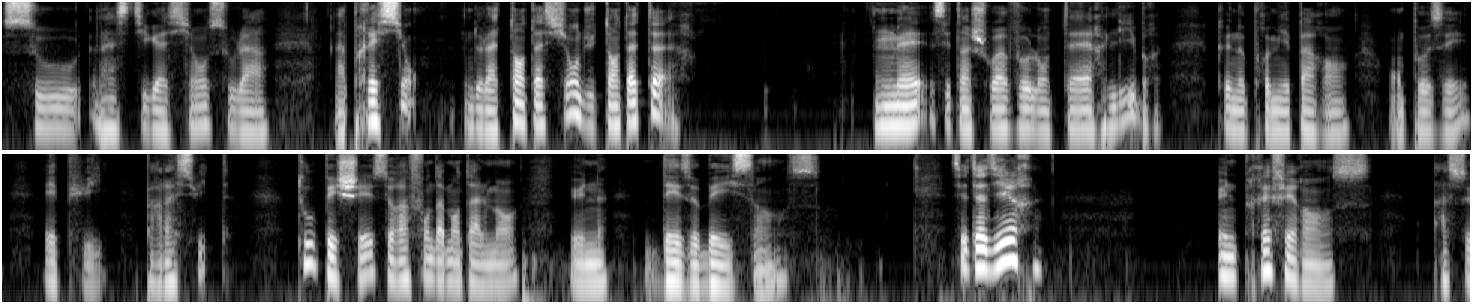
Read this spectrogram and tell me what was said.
sous l'instigation, sous la, la pression de la tentation du tentateur. Mais c'est un choix volontaire, libre, que nos premiers parents ont posé, et puis, par la suite, tout péché sera fondamentalement une désobéissance, c'est-à-dire une préférence à ce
